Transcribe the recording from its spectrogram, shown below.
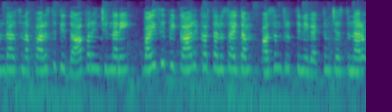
ఉండాల్సిన పరిస్థితి దాపరించిందని వైసీపీ కార్యకర్తలు సైతం అసంతృప్తిని వ్యక్తం చేస్తున్నారు.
